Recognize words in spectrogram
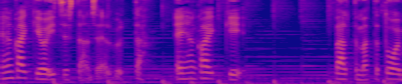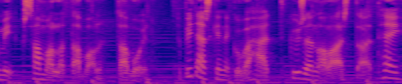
eihän kaikki ole itsestäänselvyyttä. Eihän kaikki välttämättä toimi samalla tavalla, tavoin. Ja pitäisikin niinku vähän että kyseenalaistaa, että hei,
